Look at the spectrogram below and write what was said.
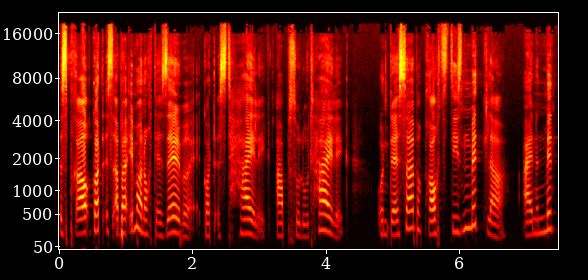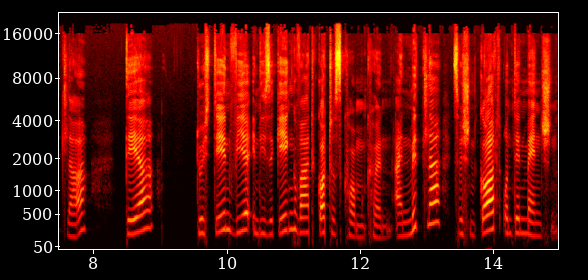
es braucht, Gott ist aber immer noch derselbe. Gott ist heilig, absolut heilig. Und deshalb braucht es diesen Mittler, einen Mittler, der durch den wir in diese Gegenwart Gottes kommen können. Ein Mittler zwischen Gott und den Menschen.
